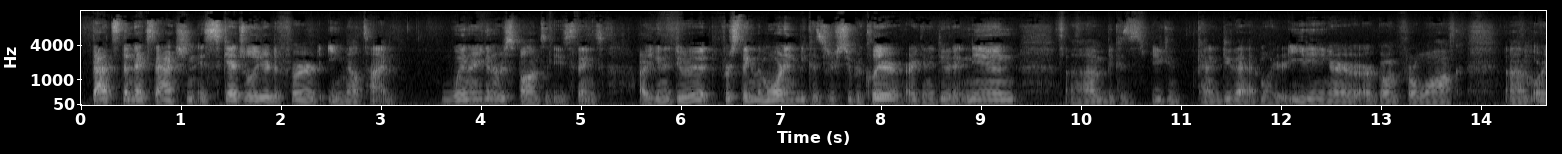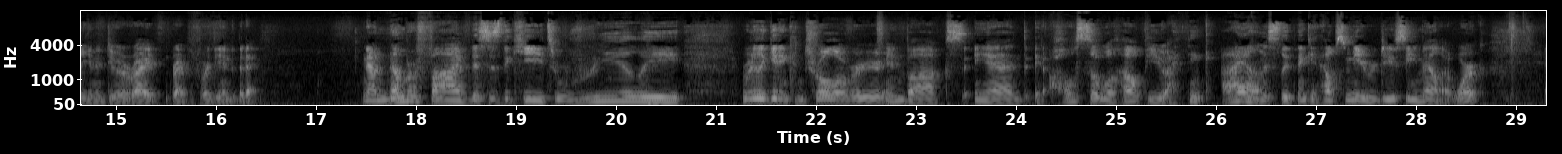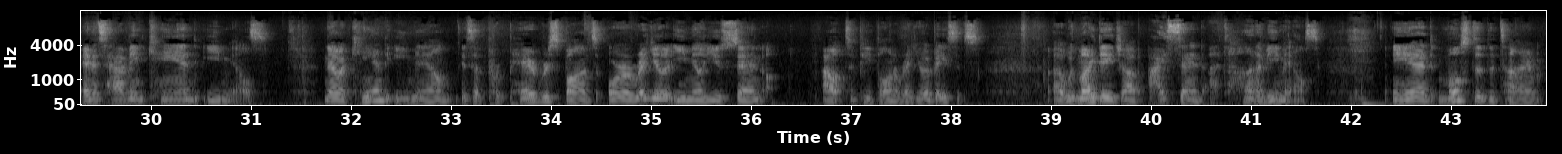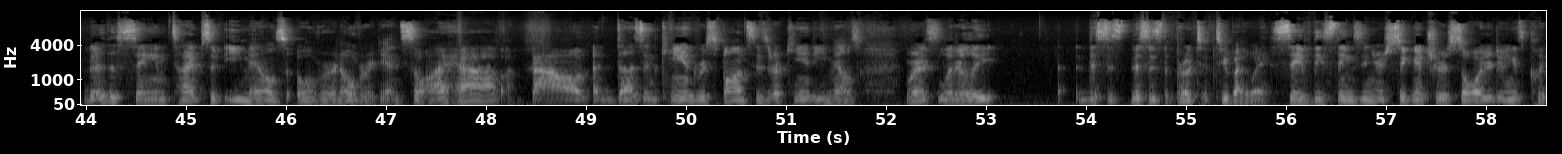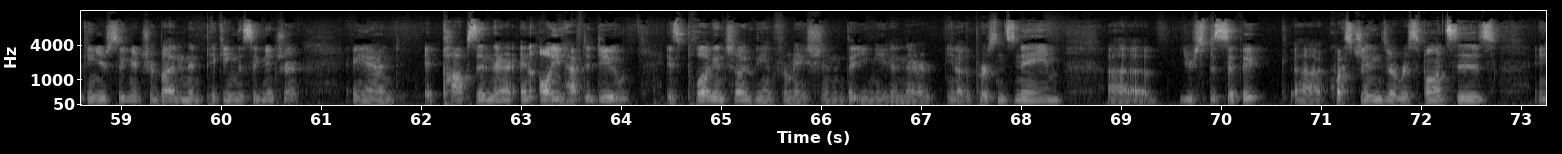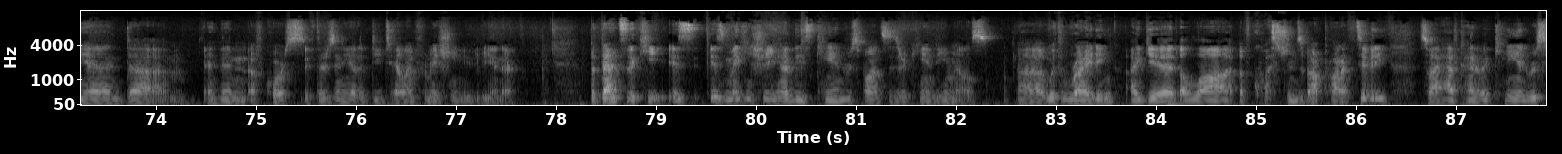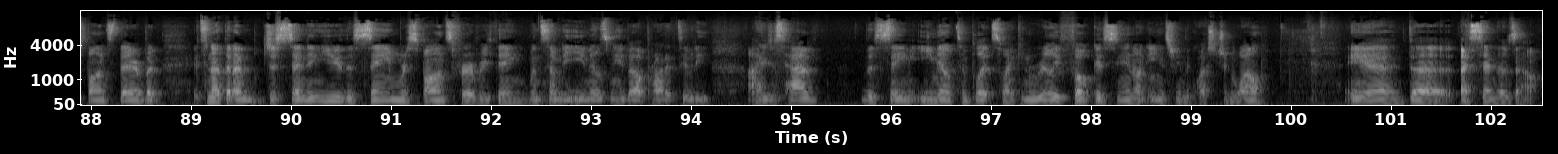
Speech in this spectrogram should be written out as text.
that's the next action is schedule your deferred email time when are you going to respond to these things are you going to do it first thing in the morning because you're super clear are you going to do it at noon um, because you can kind of do that while you're eating or, or going for a walk um, or are you going to do it right right before the end of the day now, number five, this is the key to really, really getting control over your inbox, and it also will help you. I think, I honestly think it helps me reduce email at work, and it's having canned emails. Now, a canned email is a prepared response or a regular email you send out to people on a regular basis. Uh, with my day job, I send a ton of emails. And most of the time, they're the same types of emails over and over again. So I have about a dozen canned responses or canned emails where it's literally this is this is the pro tip too by the way save these things in your signatures so all you're doing is clicking your signature button and picking the signature and it pops in there and all you have to do is plug and chug the information that you need in there you know the person's name uh, your specific uh, questions or responses, and um, and then of course if there's any other detail information you need to be in there. But that's the key is is making sure you have these canned responses or canned emails. Uh, with writing, I get a lot of questions about productivity, so I have kind of a canned response there. But it's not that I'm just sending you the same response for everything when somebody emails me about productivity. I just have the same email template so I can really focus in on answering the question well and uh, I send those out.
